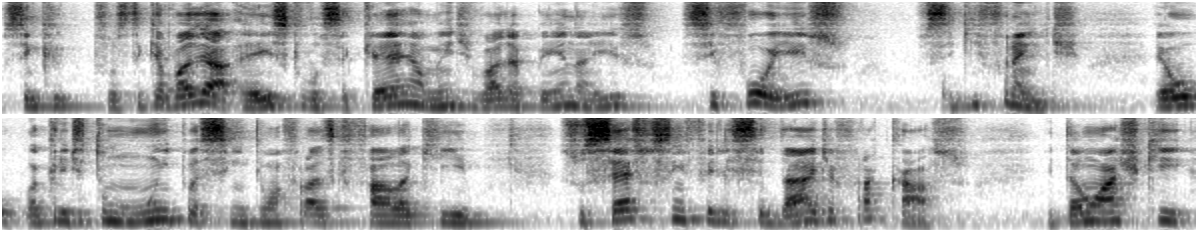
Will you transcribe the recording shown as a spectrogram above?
você tem, que, você tem que avaliar. É isso que você quer? Realmente vale a pena isso? Se for isso, siga em frente. Eu acredito muito assim, tem uma frase que fala que sucesso sem felicidade é fracasso. Então, acho que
